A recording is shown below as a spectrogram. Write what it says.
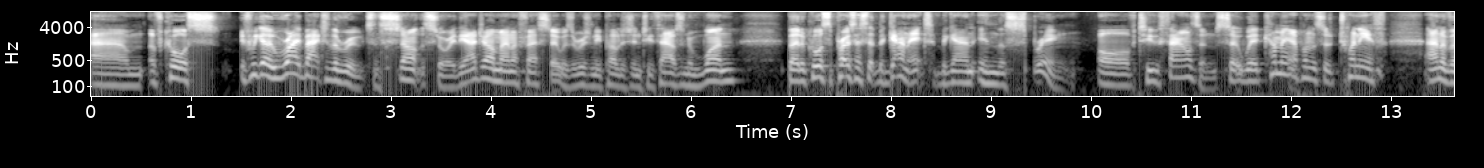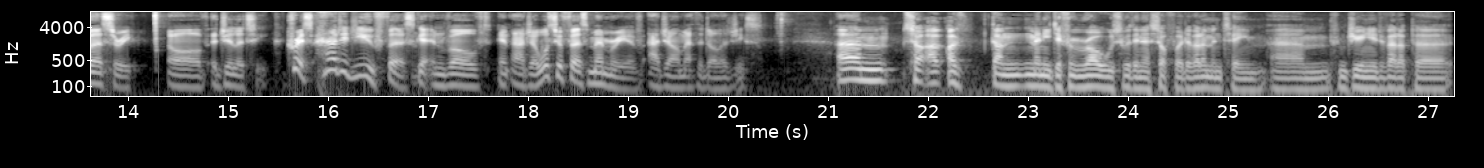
um, of course, if we go right back to the roots and start the story, the Agile Manifesto was originally published in 2001, but of course, the process that began it began in the spring of 2000. So we're coming up on the sort of 20th anniversary of agility. Chris, how did you first get involved in Agile? What's your first memory of Agile methodologies? Um, so I, have done many different roles within a software development team, um, from junior developer,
